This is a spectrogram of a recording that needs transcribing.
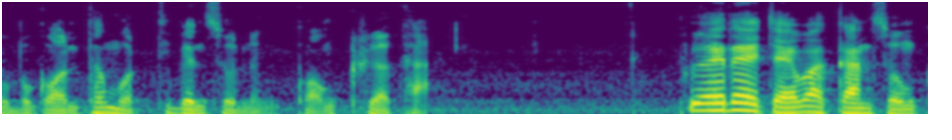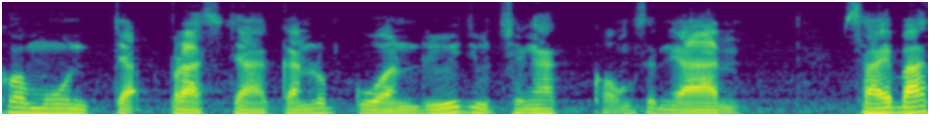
อุปกรณ์ทั้งหมดที่เป็นส่วนหนึ่งของเครือข่าย เพื่อให้แน่ใจว่าการส่งข้อมูลจะปราศจากการรบกวนหรือหยุดชะงักของสัญญาณ สายบัส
